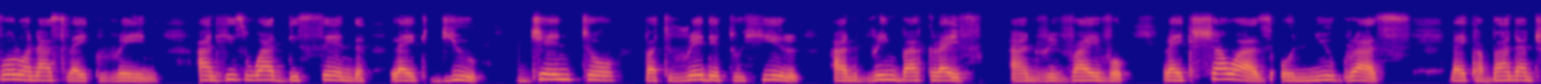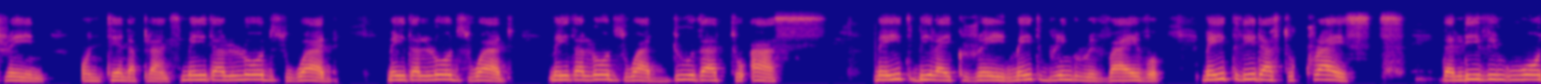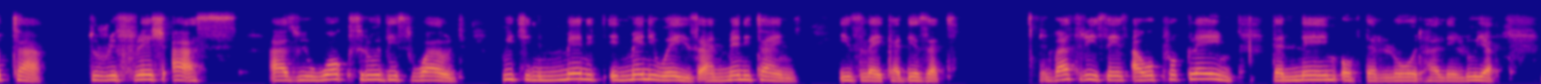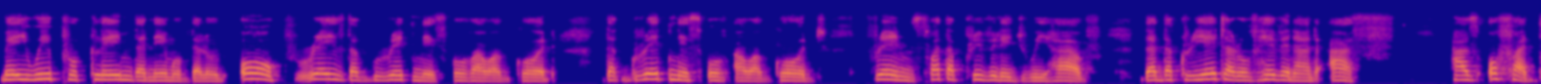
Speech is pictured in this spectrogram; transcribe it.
fall on us like rain, and his word descend like dew, gentle but ready to heal and bring back life and revival, like showers on new grass, like abundant rain on tender plants. May the Lord's word, may the Lord's word, may the Lord's word do that to us. May it be like rain. May it bring revival. May it lead us to Christ, the living water, to refresh us as we walk through this world, which in many in many ways and many times is like a desert. Verse 3 says, I will proclaim the name of the Lord. Hallelujah. May we proclaim the name of the Lord. Oh, praise the greatness of our God. The greatness of our God. Friends, what a privilege we have that the creator of heaven and earth has offered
